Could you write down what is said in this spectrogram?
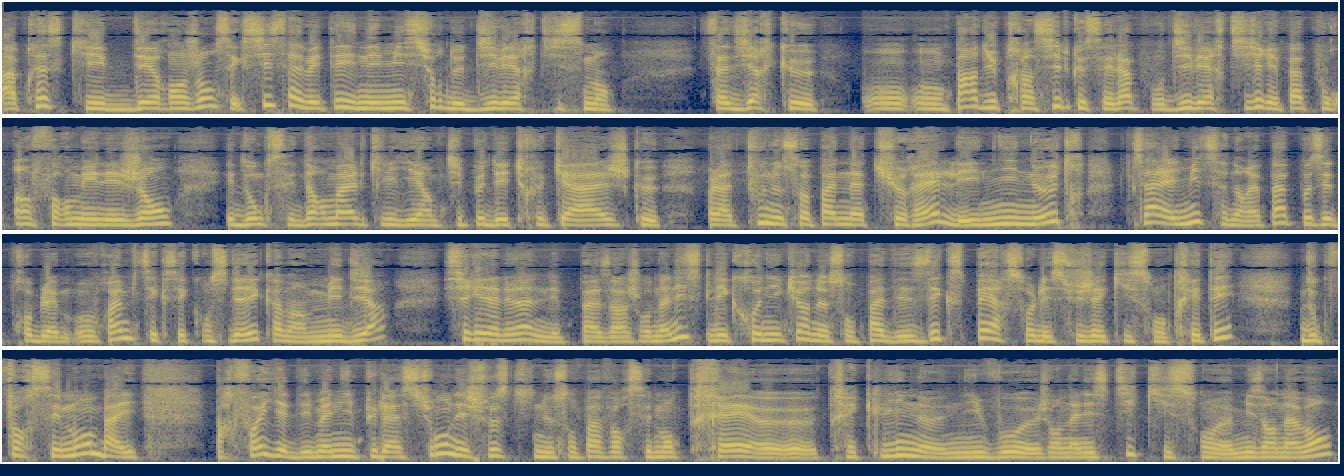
Après, ce qui est dérangeant, c'est que si ça avait été une émission de divertissement, c'est-à-dire que on, on, part du principe que c'est là pour divertir et pas pour informer les gens, et donc c'est normal qu'il y ait un petit peu des trucages, que voilà tout ne soit pas naturel et ni neutre. Ça, à la limite, ça n'aurait pas posé de problème. Au problème, c'est que c'est considéré comme un média. Cyril Hanouna n'est pas un journaliste. Les chroniqueurs ne sont pas des experts sur les sujets qui sont traités. Donc forcément, bah, parfois il y a des manipulations, des choses qui ne sont pas forcément très euh, très clean niveau journalistique qui sont euh, mises en avant.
